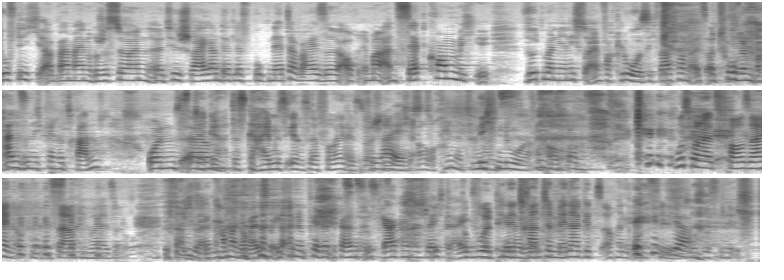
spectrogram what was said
durfte ich äh, bei meinen Regisseuren äh, Till Schweiger und Detlef Buck netterweise auch immer ans Set kommen. Mich äh, wird man ja nicht so einfach los. Ich war schon als Autorin wahnsinnig penetrant. Und, das, ähm, das Geheimnis ihres Erfolges wahrscheinlich auch. Penetranz. Nicht nur, auch. Muss man als Frau sein, auf eine gewisse Art und Weise. Ich, ich, kann man doch alles, ich finde Penetranz ist gar keine schlechte Eigenschaft. Obwohl penetrante generell. Männer gibt es auch in Ihrem Film, ja. so ist es nicht.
